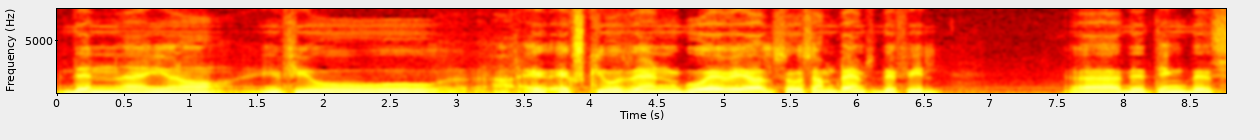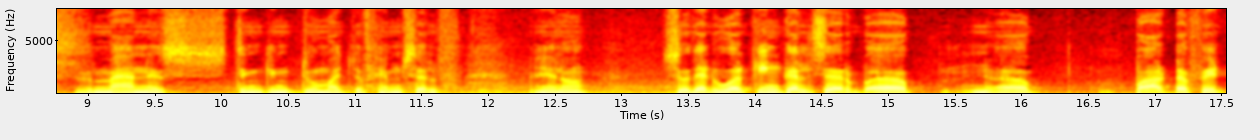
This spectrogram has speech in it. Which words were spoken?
then uh, you know if you uh, excuse and go away, also sometimes they feel. Uh, they think this man is thinking too much of himself, you know. So that working culture, uh, uh, part of it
